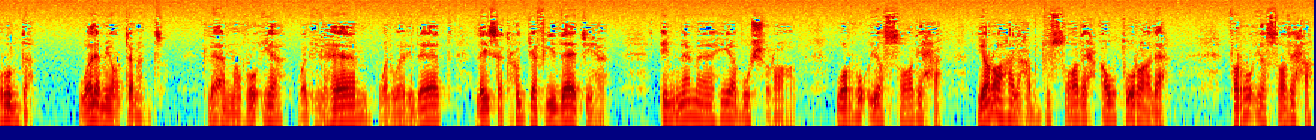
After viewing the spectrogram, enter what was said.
رد ولم يعتمد لأن الرؤية والإلهام والواردات ليست حجة في ذاتها إنما هي بشرى والرؤيا الصالحة يراها العبد الصالح أو ترى له. فالرؤيا الصالحة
